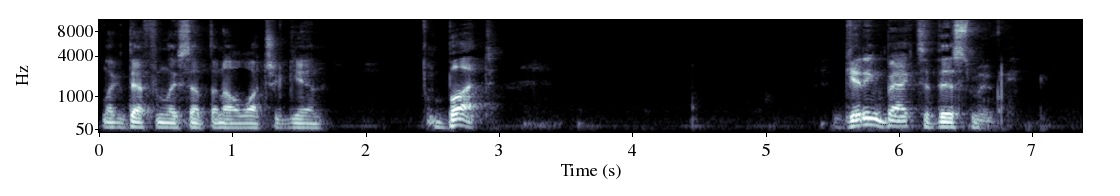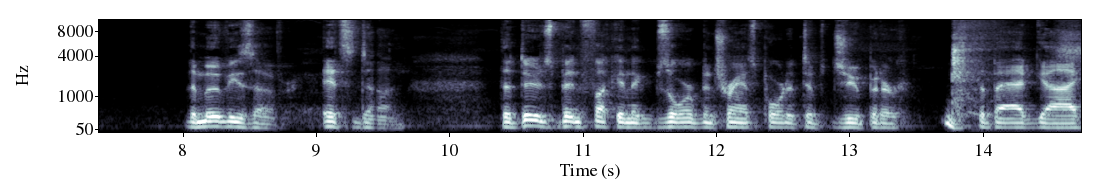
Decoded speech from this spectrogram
Like definitely something I'll watch again. But getting back to this movie, the movie's over. It's done. The dude's been fucking absorbed and transported to Jupiter. The bad guy.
